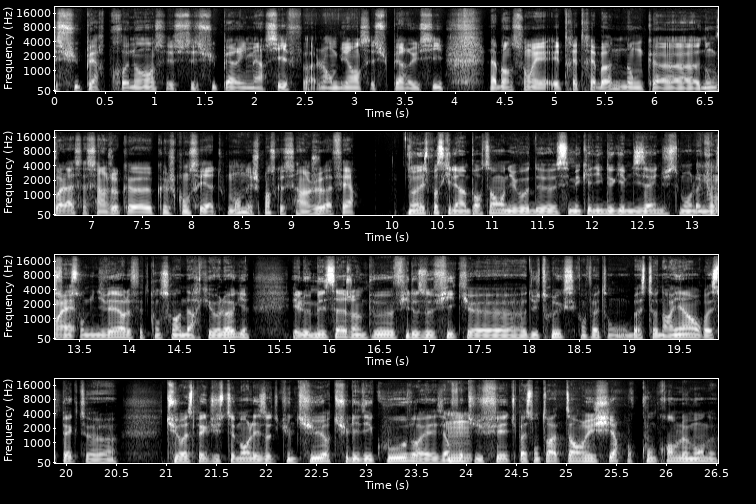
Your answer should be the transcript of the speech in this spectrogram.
super prenant, c'est super immersif. L'ambiance est super réussie. La bande son est, très très bonne. Donc euh, donc voilà, ça c'est un jeu que que je conseille à tout le monde et je pense que c'est un jeu à faire. Ouais, je pense qu'il est important au niveau de ses mécaniques de game design, justement, la création Ouais. de son univers, le fait qu'on soit un archéologue, et le message un peu philosophique euh, du truc, c'est qu'en fait, on bastonne rien, on respecte, euh, tu respectes justement les autres cultures, tu les découvres, et en fait, tu fais, tu passes ton temps à t'enrichir pour comprendre le monde.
